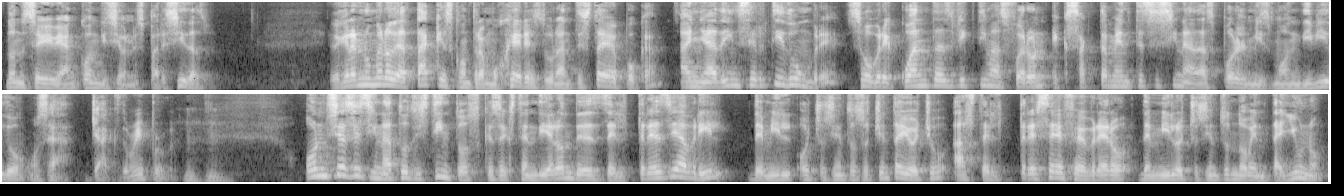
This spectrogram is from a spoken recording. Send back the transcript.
donde se vivían condiciones parecidas. El gran número de ataques contra mujeres durante esta época añade incertidumbre sobre cuántas víctimas fueron exactamente asesinadas por el mismo individuo, o sea, Jack the Ripper. 11 asesinatos distintos que se extendieron desde el 3 de abril de 1888 hasta el 13 de febrero de 1891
